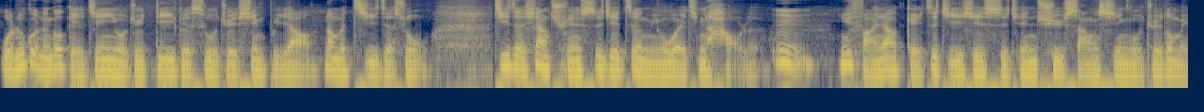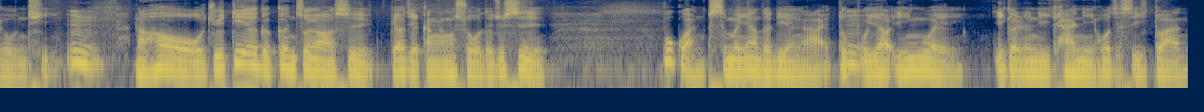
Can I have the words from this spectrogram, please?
我如果能够给建议，我觉得第一个是，我觉得先不要那么急着说，急着向全世界证明我已经好了。嗯，你反而要给自己一些时间去伤心，我觉得都没问题。嗯，然后我觉得第二个更重要的是，表姐刚刚说的，就是不管什么样的恋爱，都不要因为。一个人离开你，或者是一段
